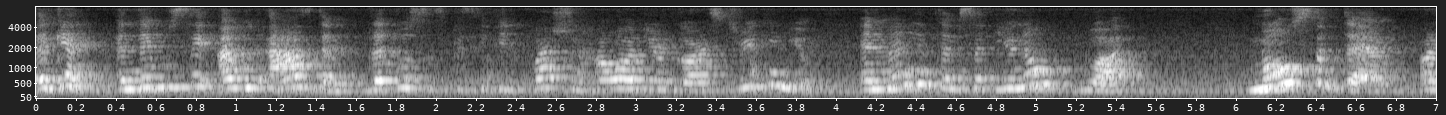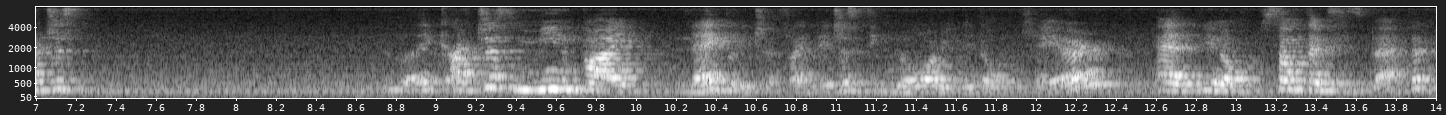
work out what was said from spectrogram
again, and they would say, I would ask them, that was a specific question, how are your guards treating you? And many of them said, you know what, most of them are just, like, are just mean by negligence, like they just ignore you, they don't care, and you know, sometimes it's better.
